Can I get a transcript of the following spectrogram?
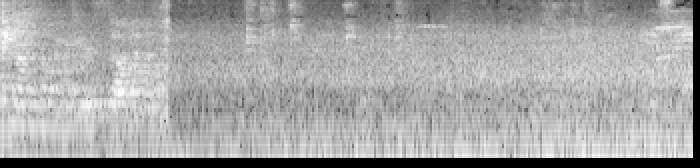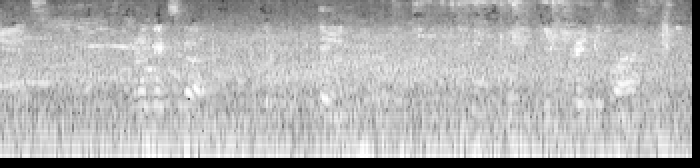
waiting on someone who so annoying. I'm gonna mix it up. You trade your glasses?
